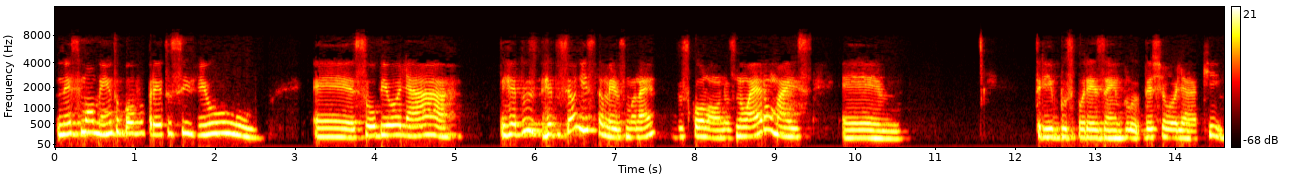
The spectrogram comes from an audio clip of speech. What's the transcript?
nesse momento o povo preto se viu é, sob o olhar redu reducionista mesmo, né? Dos colonos. Não eram mais é, tribos, por exemplo. Deixa eu olhar aqui,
